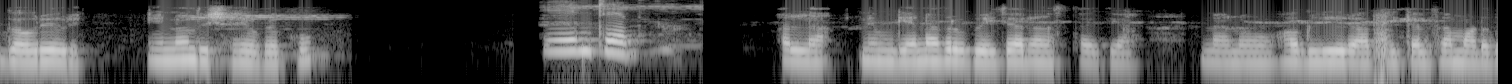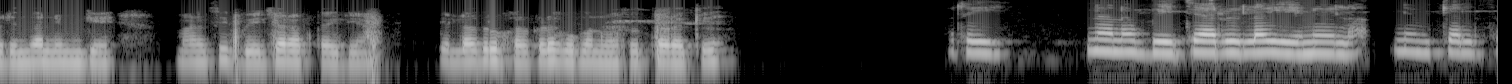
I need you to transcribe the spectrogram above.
ಗೌರಿ ಅವ್ರಿ ಇನ್ನೊಂದು ವಿಷಯ ಹೇಳಬೇಕು. ಏನು ಚೇತು ಅಲ್ಲ ನಿಮ್ಗೆ ಏನಾದರೂ ಬೇಜಾರು ಅನ್ನಿಸ್ತಾ ಇದೆಯಾ? ನಾನು ಹಗಲಿ ರಾತ್ರಿ ಕೆಲಸ ಮಾಡೋದ್ರಿಂದ ನಿಮಗೆ ಮನಸ್ಸಿಗೆ ಬೇಜಾರಾಗ್ತಾ ಇದೆಯಾ? ಎಲ್ಲಾದರೂ ಹೊರಗಡೆ ಹೋಗೋಣ ಸುತ್ತಾಡೋಕ್ಕೆ. ರೀ ನನಗೆ ಬೇಜಾರು ಇಲ್ಲ ಏನೂ ಇಲ್ಲ. ನಿಮ್ಮ ಕೆಲಸ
